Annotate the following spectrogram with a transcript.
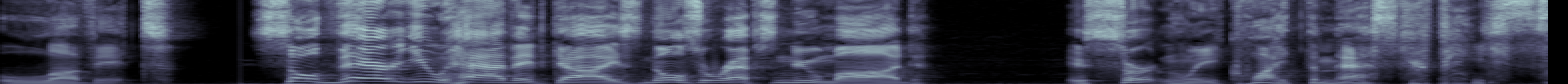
love it. So there you have it, guys. Nullzerep's new mod is certainly quite the masterpiece.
